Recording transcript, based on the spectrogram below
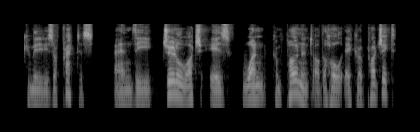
communities of practice. And the Journal Watch is one component of the whole ECHO project.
